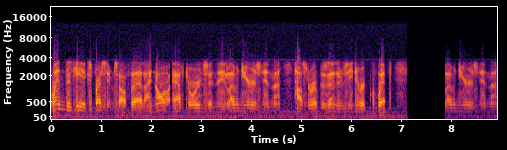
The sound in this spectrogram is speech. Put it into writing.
when did he express himself that? I know afterwards, in the 11 years in the House of Representatives, he never quit. 11 years in the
